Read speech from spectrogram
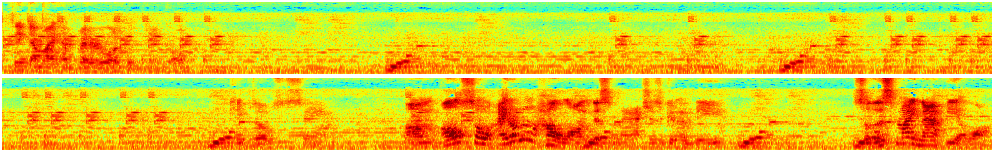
I think I might have better luck with Angle. Keep those the same. Um, also, I don't know how long this match is gonna be, so this might not be a long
